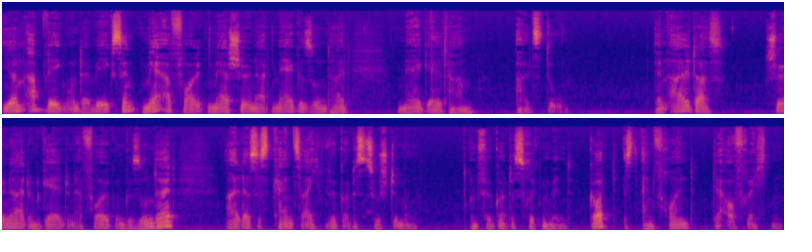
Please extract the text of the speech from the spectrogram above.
ihren Abwegen unterwegs sind, mehr Erfolg, mehr Schönheit, mehr Gesundheit, mehr Geld haben als du. Denn all das, Schönheit und Geld und Erfolg und Gesundheit, all das ist kein Zeichen für Gottes Zustimmung und für Gottes Rückenwind. Gott ist ein Freund der Aufrechten,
